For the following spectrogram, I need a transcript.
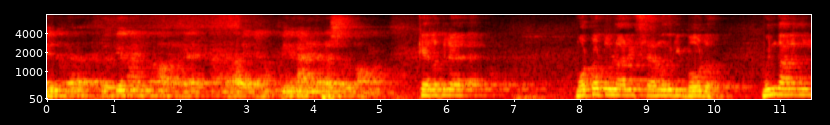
എന്നിട്ട് കൃത്യമായിട്ടുള്ള പവറിന്റെ കണ്ണട പിന്നെ കണ്ണിന്റെ പ്രഷർ നോക്കണം. കേരളത്തിലെ മോട്ടോർ തൊഴിലാളി ക്ഷേമനിധി ബോർഡ് മുൻകാലങ്ങളിൽ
